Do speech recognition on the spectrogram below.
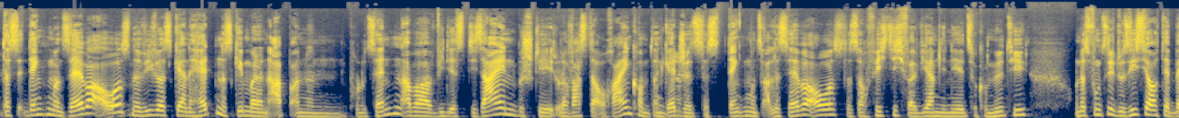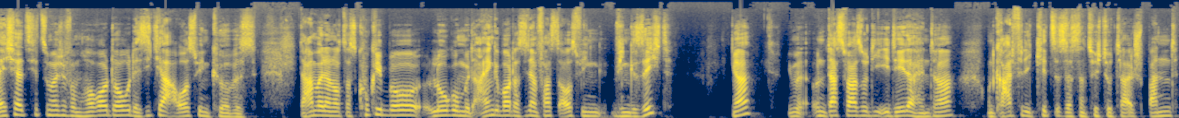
Das denken wir uns selber aus, ne, wie wir es gerne hätten. Das geben wir dann ab an einen Produzenten. Aber wie das Design besteht oder was da auch reinkommt an Gadgets, das denken wir uns alles selber aus. Das ist auch wichtig, weil wir haben die Nähe zur Community. Und das funktioniert. Du siehst ja auch, der Becher jetzt hier zum Beispiel vom Horror Dough, der sieht ja aus wie ein Kürbis. Da haben wir dann noch das Cookie Logo mit eingebaut. Das sieht dann fast aus wie ein, wie ein Gesicht. Ja, und das war so die Idee dahinter. Und gerade für die Kids ist das natürlich total spannend,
